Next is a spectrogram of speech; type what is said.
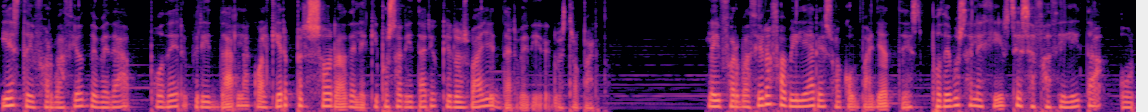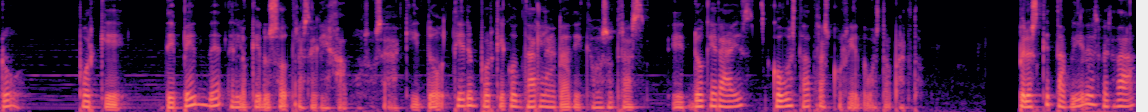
y esta información deberá poder brindarla cualquier persona del equipo sanitario que nos vaya a intervenir en nuestro parto. La información a familiares o acompañantes podemos elegir si se facilita o no, porque depende de lo que nosotras elijamos. O sea, aquí no tienen por qué contarle a nadie que vosotras eh, no queráis cómo está transcurriendo vuestro parto. Pero es que también es verdad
